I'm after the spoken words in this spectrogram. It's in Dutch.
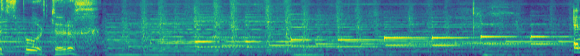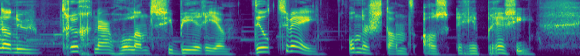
Het spoor terug. En dan nu terug naar Holland-Siberië. Deel 2 onderstand als repressie.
